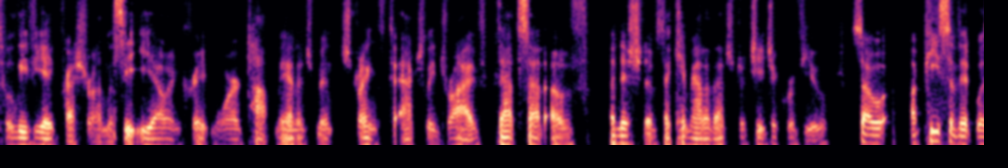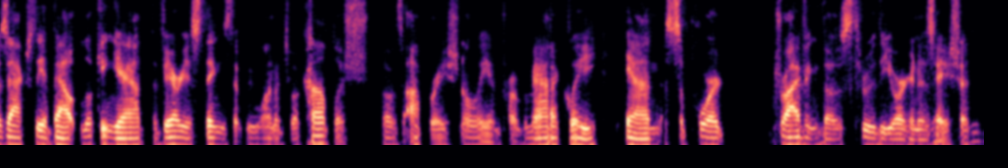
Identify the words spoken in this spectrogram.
to alleviate pressure on the CEO and create more top management strength to actually drive that set of initiatives that came out of that strategic review. So, a piece of it was actually about looking at the various things that we wanted to accomplish, both operationally and programmatically, and support driving those through the organization,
